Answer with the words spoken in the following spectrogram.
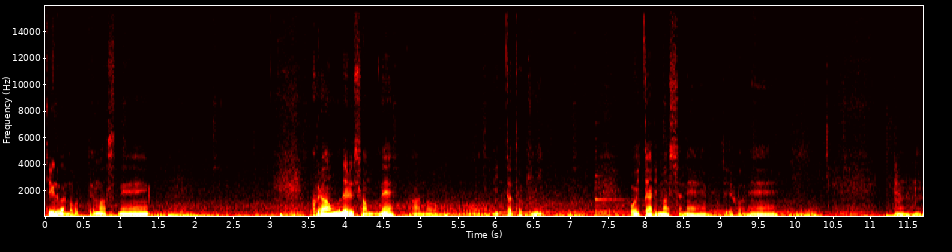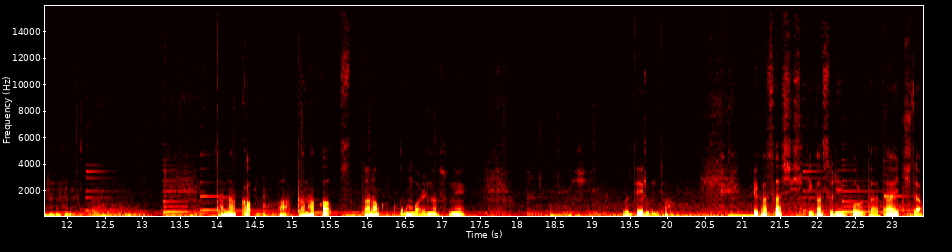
ていうのが載ってますね。クラウンモデルさんもね、あの行った時に置いてありましたね、モデルがね。うん、うん、うん。田中、あ、田中、田中からもあれなんですね。これ出るんだ。ペガサス式ガソリンボルダー第1弾。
